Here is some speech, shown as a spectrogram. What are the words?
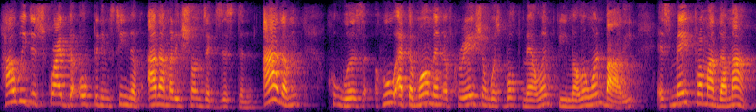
how we describe the opening scene of Adam Arishon's existence. Adam, who was who at the moment of creation was both male and female in one body, is made from Adamah.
